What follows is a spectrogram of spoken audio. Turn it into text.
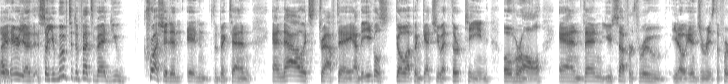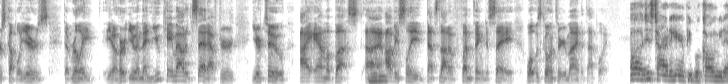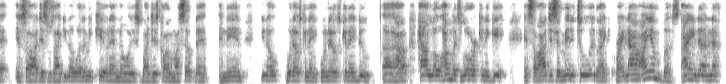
I, hear you. So you moved to defensive end, you crush it in in the Big Ten, and now it's draft day, and the Eagles go up and get you at 13 overall, and then you suffer through you know injuries the first couple of years that really you know hurt you, and then you came out and said after year two. I am a bust. Uh, mm-hmm. Obviously, that's not a fun thing to say. What was going through your mind at that point? Uh, just tired of hearing people calling me that, and so I just was like, you know what? Let me kill that noise by just calling myself that, and then you know what else can they? What else can they do? Uh, how how low? How much lower can it get? And so I just admitted to it. Like right now, I am a bust. I ain't done nothing,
